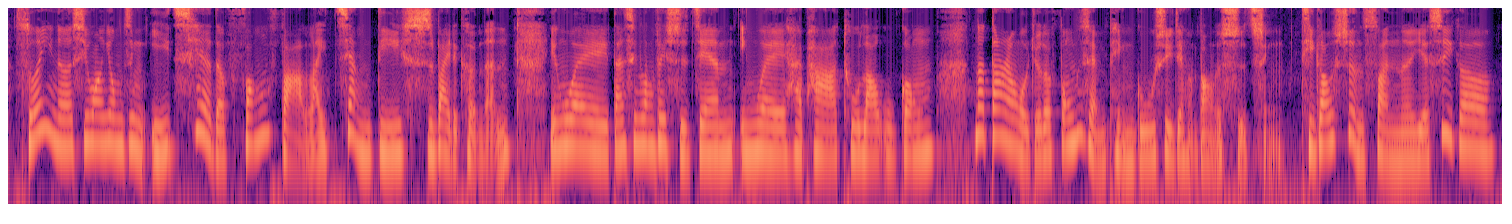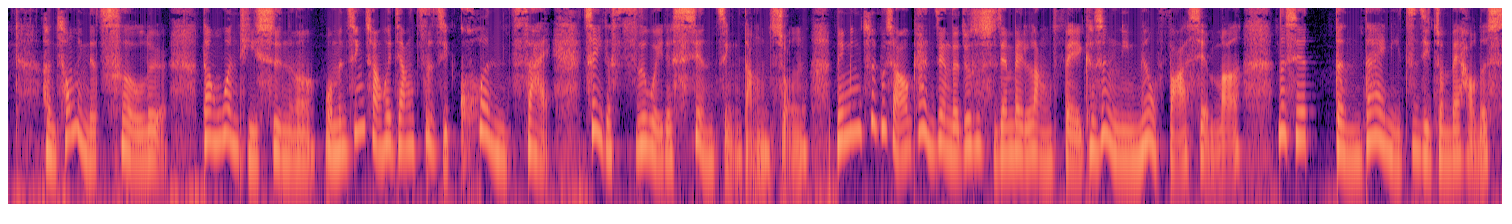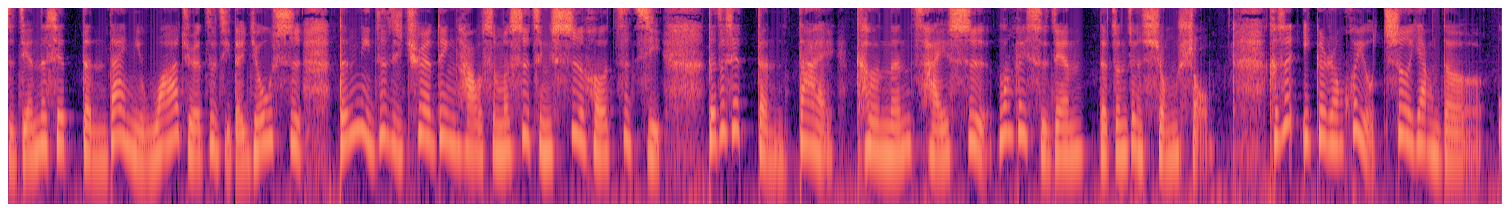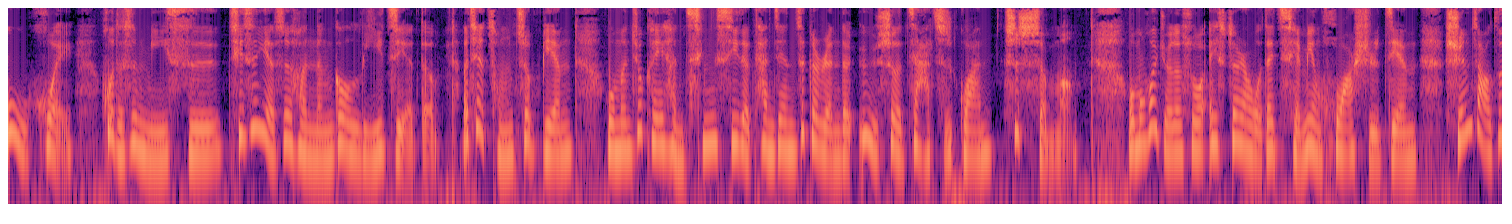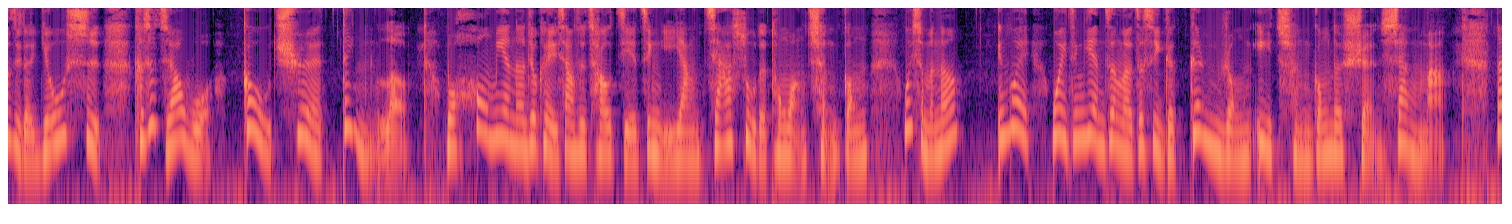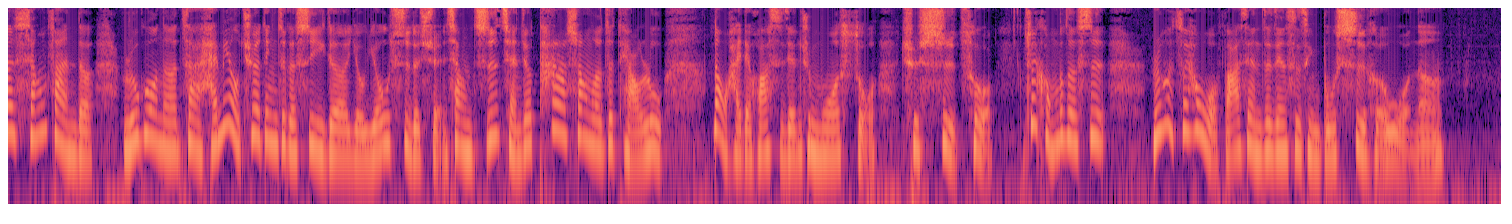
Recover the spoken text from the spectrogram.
所以呢，希望用尽一切的方法来降低失败的可能，因为担心浪费时间，因为害怕徒劳无功。那当然，我觉得风险评估是一件很棒的事情，提高胜算呢，也是一个很聪明的策略。但问题是呢，我们经常。会将自己困在这个思维的陷阱当中。明明最不想要看见的就是时间被浪费，可是你没有发现吗？那些。等待你自己准备好的时间，那些等待你挖掘自己的优势，等你自己确定好什么事情适合自己的这些等待，可能才是浪费时间的真正凶手。可是一个人会有这样的误会或者是迷思，其实也是很能够理解的。而且从这边，我们就可以很清晰的看见这个人的预设价值观是什么。我们会觉得说，诶，虽然我在前面。花时间寻找自己的优势，可是只要我够确定了，我后面呢就可以像是超捷径一样加速的通往成功。为什么呢？因为我已经验证了这是一个更容易成功的选项嘛。那相反的，如果呢在还没有确定这个是一个有优势的选项之前就踏上了这条路，那我还得花时间去摸索、去试错。最恐怖的是。如果最后我发现这件事情不适合我呢？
